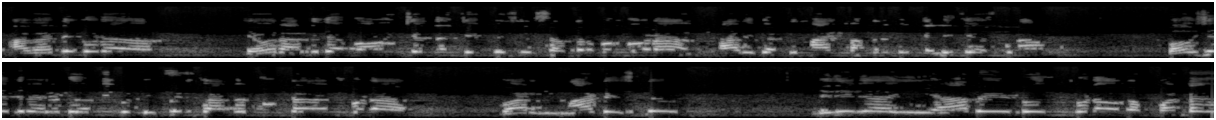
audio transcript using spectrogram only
అవన్నీ కూడా ఎవరు అందుగా భావించద్దని చెప్పేసి సందర్భం కూడా కార్యకర్త నాయకులందరికీ తెలియజేస్తున్నాం. భవిష్యత్తులో ఎలాంటివన్నీ రిపీట్ కాకుండా ఉంటారని కూడా వారికి మాట ఇస్తూ నిజంగా ఈ యాభై ఏడు రోజులు కూడా ఒక పండగ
